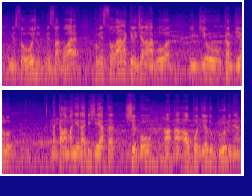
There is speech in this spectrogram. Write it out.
Não começou hoje, não começou agora. Começou lá naquele dia na Lagoa, em que o Campelo daquela maneira abjeta, chegou a, a, ao poder do clube, né?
